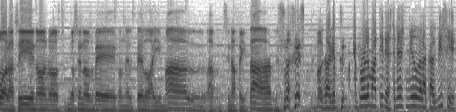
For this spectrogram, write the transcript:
Mejor así no, nos- no se nos ve con el pelo ahí mal, sin afeitar. O sea, ¿qué, qué problema tienes? ¿Tienes miedo de la calvicie?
